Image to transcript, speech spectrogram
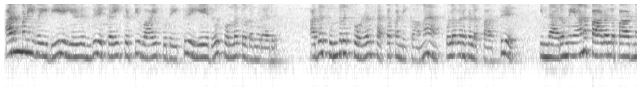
அரண்மனை வைத்தியை எழுந்து கை கட்டி வாய் புதைத்து ஏதோ சொல்ல தொடங்குறாரு. அதை சுந்தர சோழர் சட்டை பண்ணிக்காம புலவர்களை பார்த்து இந்த அருமையான பாடலை பாடின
